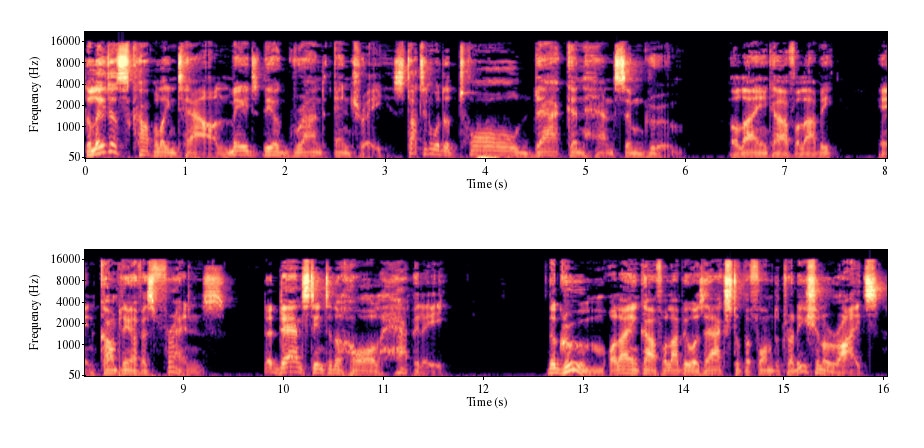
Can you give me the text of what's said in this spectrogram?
The latest couple in town made their grand entry, starting with a tall, dark and handsome groom, Olayinka Afolabi, in company of his friends. They danced into the hall happily. The groom, Olayinka Afolabi, was asked to perform the traditional rites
